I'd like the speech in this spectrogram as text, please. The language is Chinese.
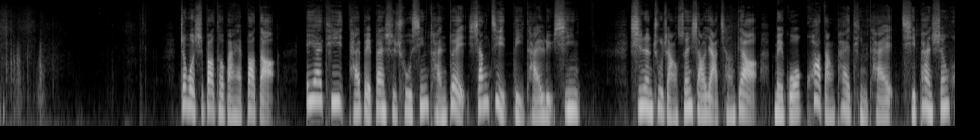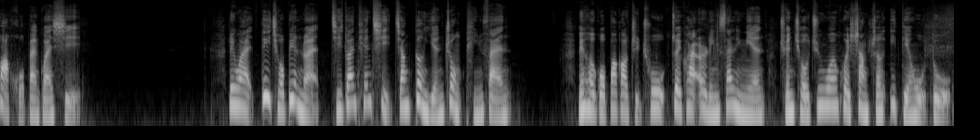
中国时报头版还报道，A I T 台北办事处新团队相继抵台履新。新任处长孙小雅强调，美国跨党派挺台，期盼深化伙伴关系。另外，地球变暖，极端天气将更严重频繁。联合国报告指出，最快二零三零年，全球均温会上升一点五度。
